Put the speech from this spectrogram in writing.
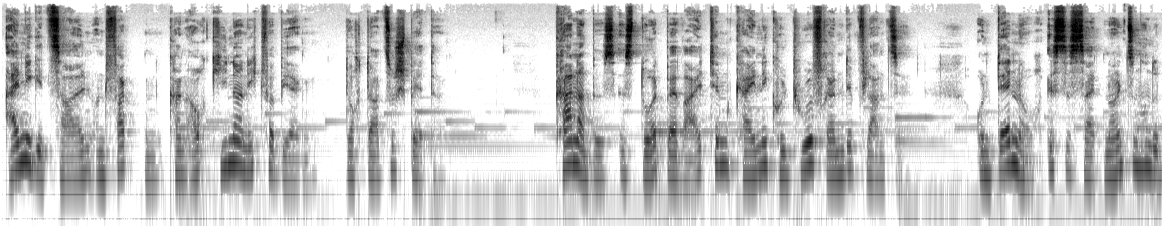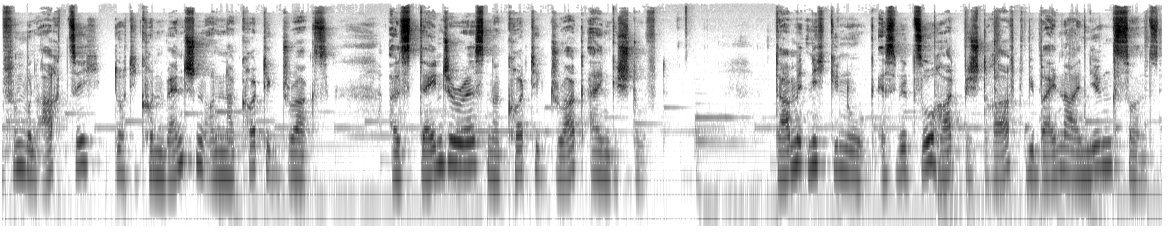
Einige Zahlen und Fakten kann auch China nicht verbergen, doch dazu später. Cannabis ist dort bei weitem keine kulturfremde Pflanze. Und dennoch ist es seit 1985 durch die Convention on Narcotic Drugs als Dangerous Narcotic Drug eingestuft. Damit nicht genug, es wird so hart bestraft wie beinahe nirgends sonst.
